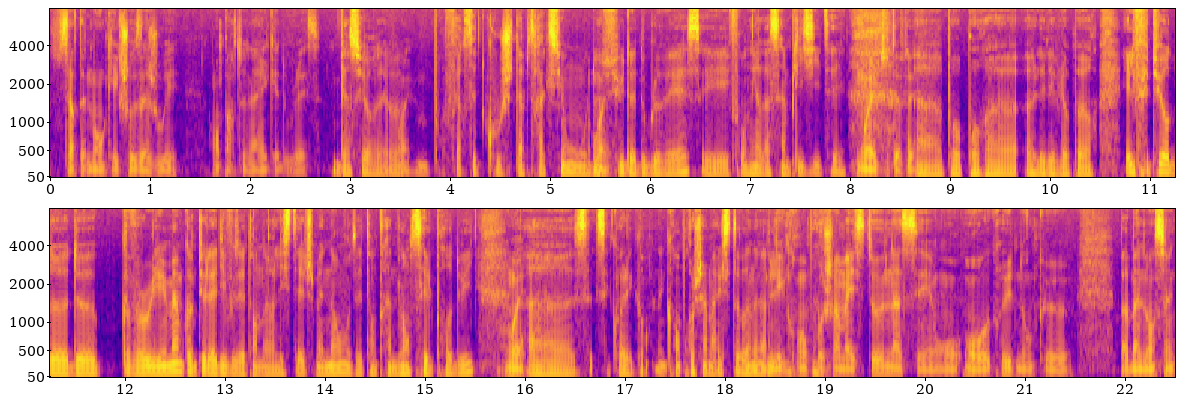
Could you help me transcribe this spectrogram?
certainement quelque chose à jouer en partenariat avec AWS. Bien sûr, euh, pour faire cette couche d'abstraction au-dessus d'AWS et fournir la simplicité ouais, tout à fait. Euh, pour, pour euh, les développeurs. Et le futur de, de Covery lui-même, comme tu l'as dit, vous êtes en early stage maintenant, vous êtes en train de lancer le produit. Euh, c'est quoi les grands, les grands prochains milestones Les grands prochains milestones, là, c'est on, recrute donc euh, pas mal d'anciens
